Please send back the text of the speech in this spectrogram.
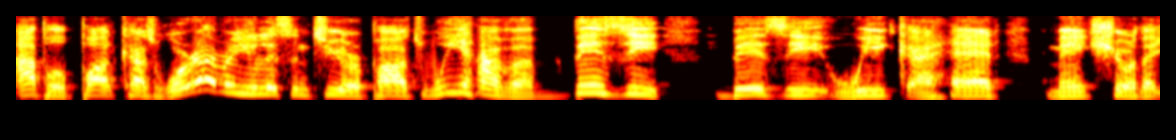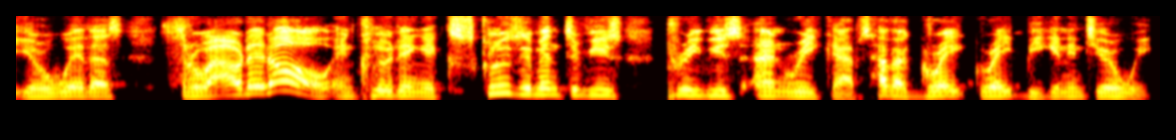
Apple Podcasts, wherever you listen to your pods. We have a busy, busy week ahead. Make sure that you're with us throughout it all, including exclusive interviews, previews, and recaps. Have a great, great beginning to your week.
